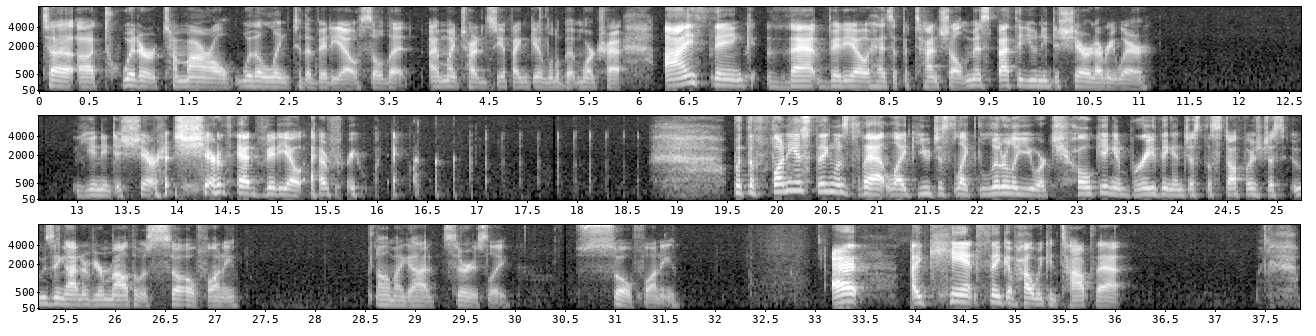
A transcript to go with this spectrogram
to uh, Twitter tomorrow with a link to the video so that I might try to see if I can get a little bit more traffic. I think that video has a potential. Miss Bethy, you need to share it everywhere. You need to share it. Share that video everywhere. But the funniest thing was that, like, you just, like, literally you were choking and breathing and just the stuff was just oozing out of your mouth. It was so funny. Oh my God, seriously. So funny. I I can't think of how we can top that.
